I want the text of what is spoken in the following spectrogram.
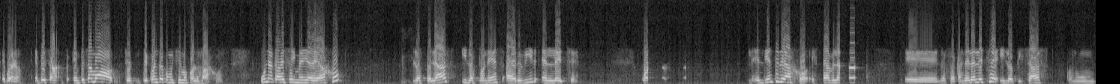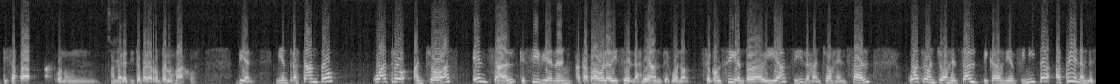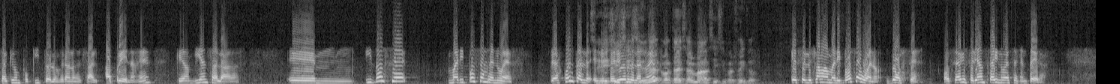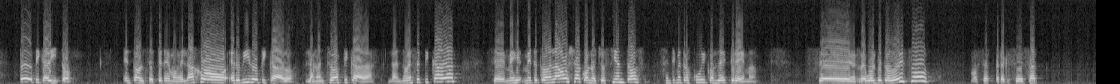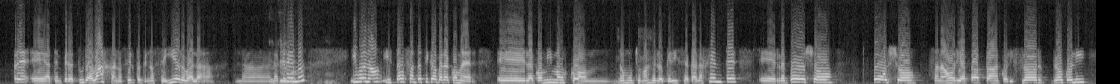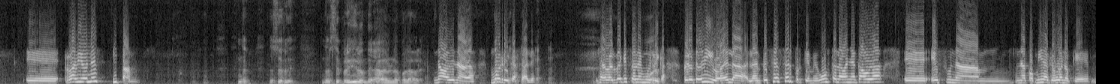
Eh, bueno, empezamos, te, cuento cómo hicimos con los ajos. Una cabeza y media de ajo, los pelás y los pones a hervir en leche. Cuando el diente de ajo está blanco, eh, lo sacas de la leche y lo pisás con un pisapa, con un aparatito para romper los bajos. Bien, mientras tanto, cuatro anchoas en sal, que sí vienen, acá Paola dice las de antes, bueno, se consiguen todavía, ¿sí? Las anchoas en sal, cuatro anchoas en sal, picadas bien finitas, apenas le saqué un poquito de los granos de sal, apenas, ¿eh? Quedan bien saladas. Eh, y 12 mariposas de nuez. ¿Te das cuenta el, interior de la nuez? está desarmada, sí, sí, perfecto. Que se le llama mariposa, bueno, 12. O sea que serían 6 nueces enteras. Todo picadito. Entonces tenemos el ajo hervido picado, las anchoas picadas, las nueces picadas, se mete todo en la olla con 800 centímetros cúbicos de crema. Se revuelve todo eso, o sea, para que se desate eh, a temperatura baja, ¿no es cierto? Que no se hierva la, la, crema. Y bueno, y está fantástica para comer. Eh, la comimos con no mucho más de lo que dice acá la gente, eh, repollo, pollo, zanahoria, papa, coliflor, brócoli, eh, ravioles y pan. No, no, se, no se prohibieron de nada en una palabra. No, de nada. Muy rica sale. La verdad que sale muy rica. Pero te digo, eh, la, la empecé a hacer porque me gusta la baña cauda. Eh, es una, mm, una comida que, bueno, que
